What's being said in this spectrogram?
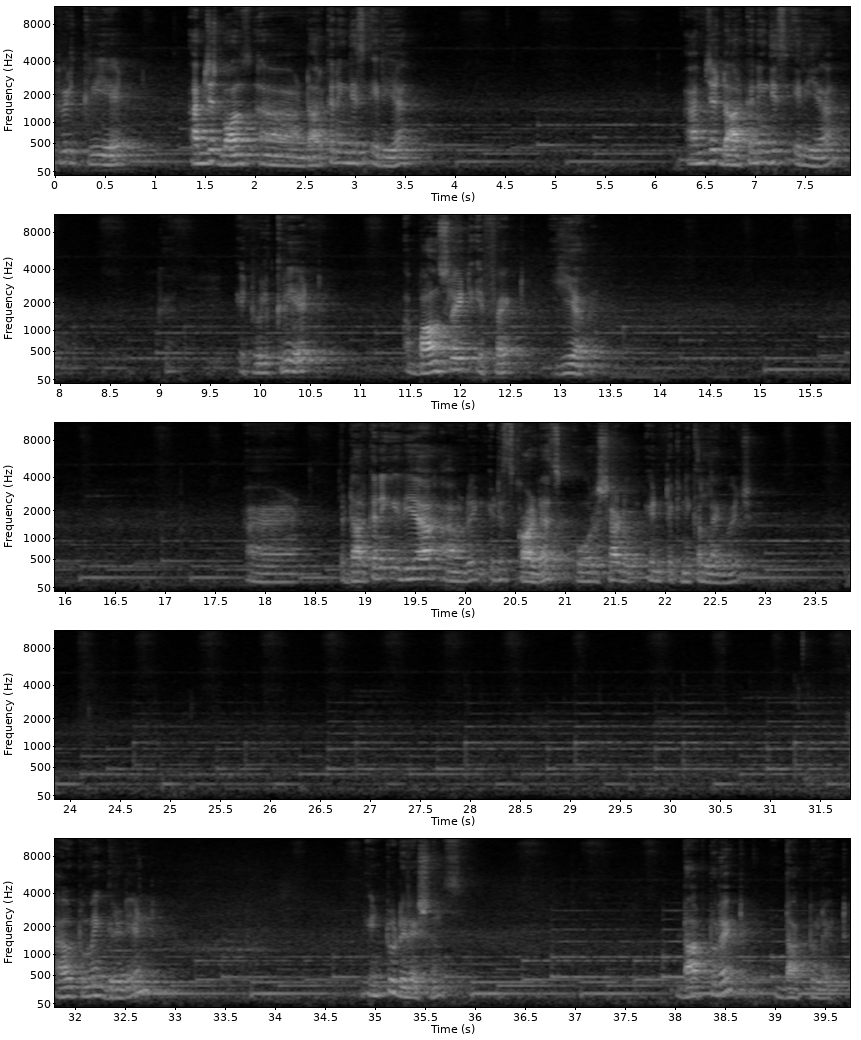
it will create I'm just uh, darkening this area. I'm just darkening this area. Okay. it will create a bounce light effect here. And the darkening area I'm doing it is called as core shadow in technical language I have to make gradient in two directions dark to light dark to light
